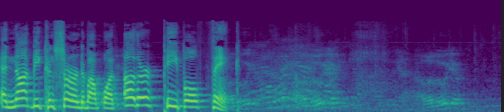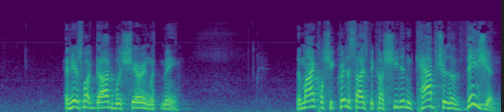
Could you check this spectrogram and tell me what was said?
and not be concerned about what other people think. And here's what God was sharing with me. The Michal she criticized because she didn't capture the vision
